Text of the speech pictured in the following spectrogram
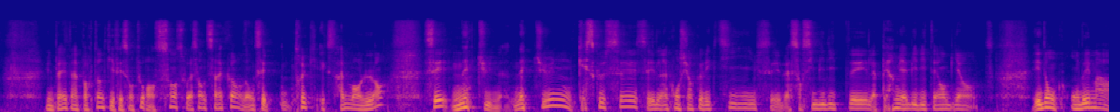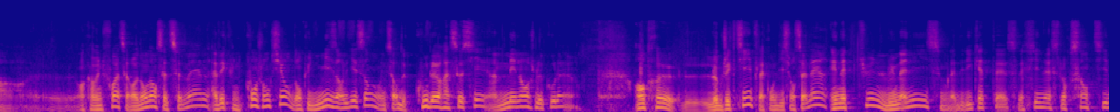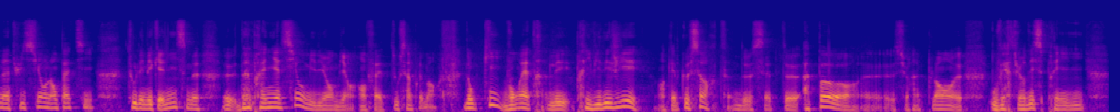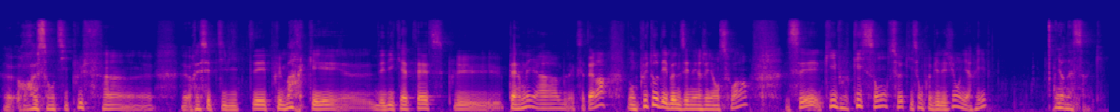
une planète importante qui fait son tour en 165 ans, donc c'est un truc extrêmement lent, c'est Neptune. Neptune, qu'est-ce que c'est? C'est l'inconscient collectif, c'est la sensibilité, la perméabilité ambiante. Et donc on démarre, euh, encore une fois, c'est redondant cette semaine, avec une conjonction, donc une mise en liaison, une sorte de couleur associée, un mélange de couleurs entre l'objectif, la condition solaire, et Neptune, l'humanisme, la délicatesse, la finesse, le ressenti, l'intuition, l'empathie, tous les mécanismes euh, d'imprégnation au milieu ambiant, en fait, tout simplement. Donc qui vont être les privilégiés en quelque sorte, de cet euh, apport euh, sur un plan euh, ouverture d'esprit, ressenti plus fin, réceptivité plus marquée, délicatesse plus perméable, etc. Donc plutôt des bonnes énergies en soi. C'est qui, qui sont ceux qui sont privilégiés, on y arrive. Il y en a cinq.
